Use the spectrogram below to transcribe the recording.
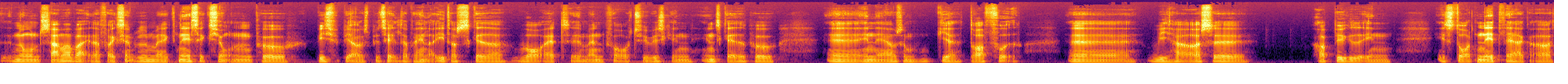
nogle samarbejder, for eksempel med knæsektionen på Bispebjerg Hospital, der behandler idrætsskader, hvor at øh, man får typisk en, en skade på øh, en nerve, som giver dropfod. Øh, vi har også øh, opbygget en, et stort netværk, og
